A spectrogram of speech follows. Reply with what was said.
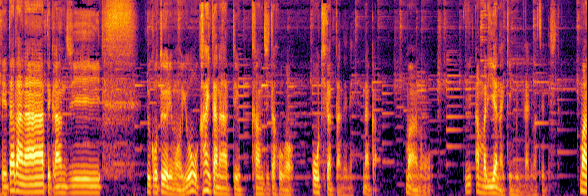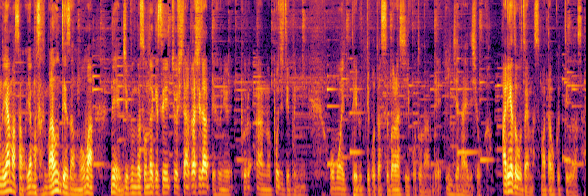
下手だなーって感じることよりもよう書いたなっていう感じた方が大きかったんでね。なんかまああのあんまり嫌な気分になりませんでした。まあ、あの山さん山さん マウンテンさんもまあね自分がそんだけ成長した証だっていうふうにプあのポジティブに思えてるってことは素晴らしいことなんでいいんじゃないでしょうか。ありがとうございます。また送ってください。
